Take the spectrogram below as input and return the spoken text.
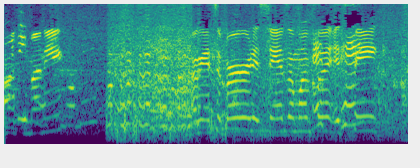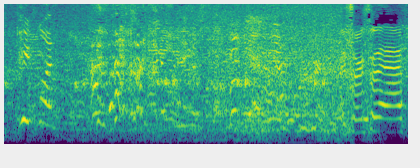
Much money? money. Okay, it's a bird. It stands on one foot. It's pink. Pink one. It starts with an F.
